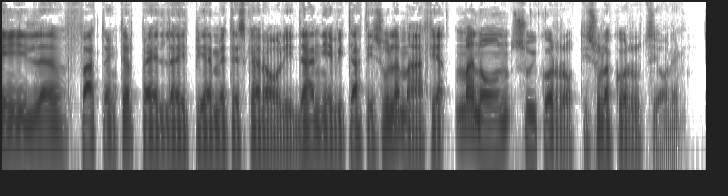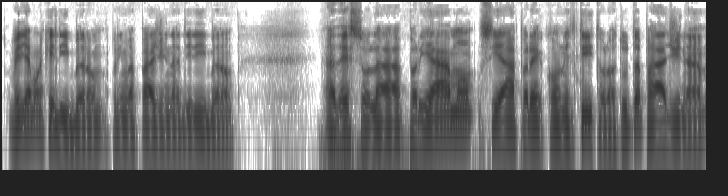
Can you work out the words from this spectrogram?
il fatto interpella il PM Tescaroli, danni evitati sulla mafia, ma non sui corrotti, sulla corruzione. Vediamo anche Libero, prima pagina di Libero. Adesso la apriamo, si apre con il titolo a tutta pagina,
